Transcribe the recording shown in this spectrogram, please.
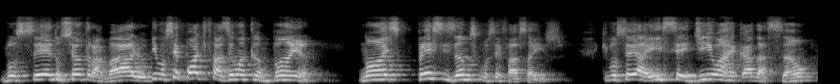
você no seu trabalho, que você pode fazer uma campanha. Nós precisamos que você faça isso. Que você aí cedie uma arrecadação,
